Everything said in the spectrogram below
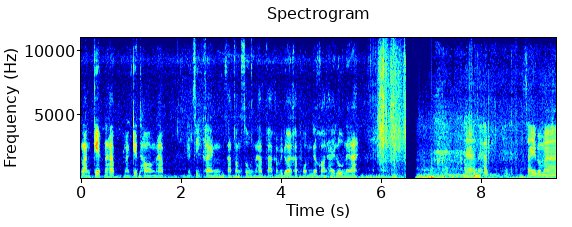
หลังเกตนะครับ หลังเกตทองนะครับ NC แคร้ง320นะครับฝากกันไปด้วยครับ ผมเดี๋ยวขอถ่ายรูปหน่อยนะอ่านะครับไซส์ประมาณ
